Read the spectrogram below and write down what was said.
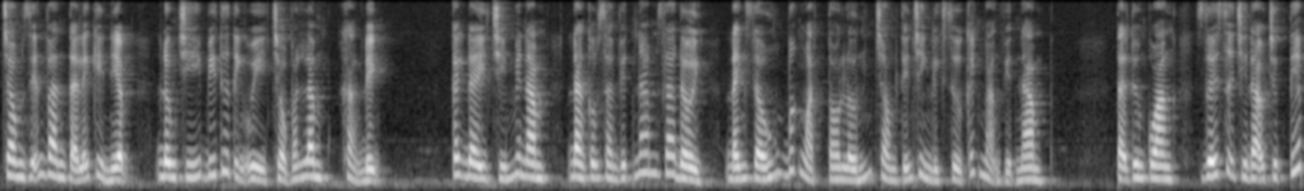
Trong diễn văn tại lễ kỷ niệm, đồng chí Bí thư tỉnh ủy Chầu Văn Lâm khẳng định, cách đây 90 năm, Đảng Cộng sản Việt Nam ra đời, đánh dấu bước ngoặt to lớn trong tiến trình lịch sử cách mạng Việt Nam. Tại Tuyên Quang, dưới sự chỉ đạo trực tiếp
